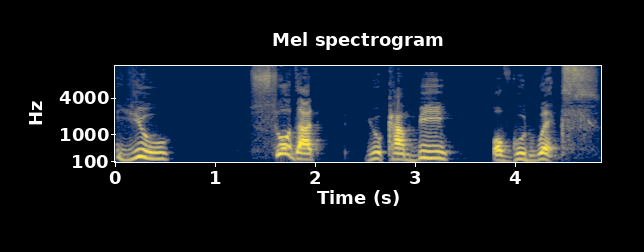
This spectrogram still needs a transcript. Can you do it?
you so that you can be of good works.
